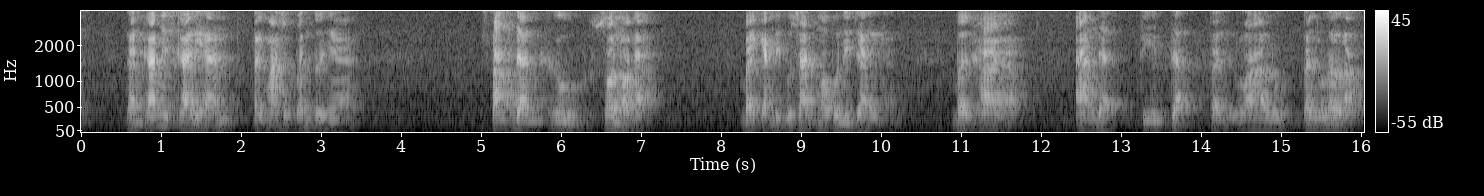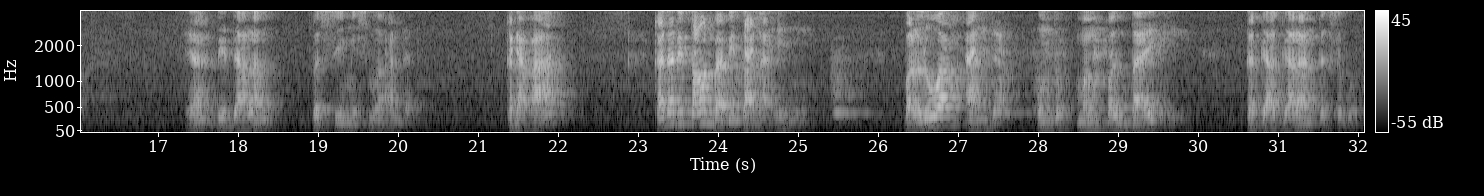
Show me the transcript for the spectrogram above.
dan kami sekalian, termasuk tentunya staf dan kru Sonora, baik yang di pusat maupun di jaringan, berharap Anda tidak terlalu terlelap ya di dalam pesimisme Anda. Kenapa? Karena di tahun babi tanah ini peluang Anda untuk memperbaiki kegagalan tersebut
